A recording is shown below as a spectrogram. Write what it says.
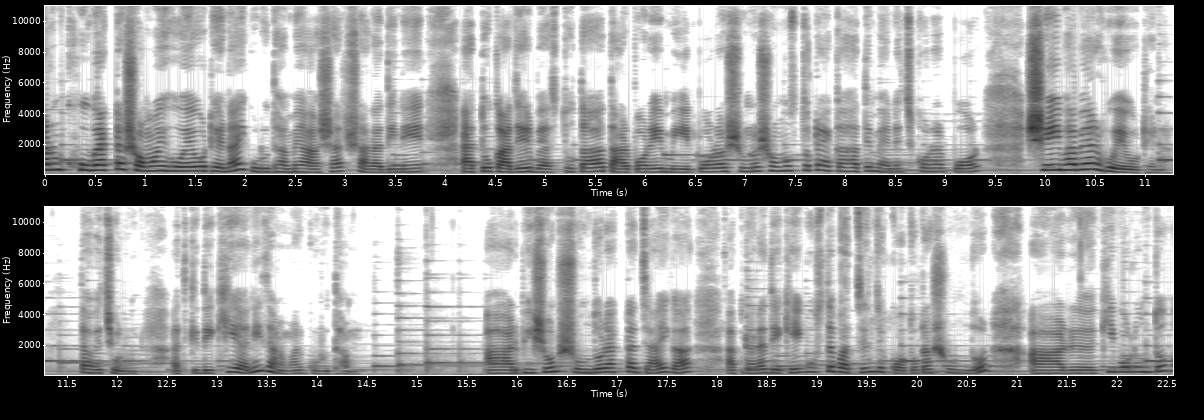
কারণ খুব একটা সময় হয়ে ওঠে নাই গুরুধামে আসার। সারাদিনে এত কাজের ব্যস্ততা, তারপরে মেয়ের পড়াশুনো, সমস্তটা একা হাতে ম্যানেজ করার পর সেইভাবে আর হয়ে ওঠে না। তবে চলুন, আজকে দেখিয়ে আনি যে আমার গুরুধাম। আর ভীষণ সুন্দর একটা জায়গা। আপনারা দেখেই বুঝতে পাচ্ছেন যে কতটা সুন্দর। আর কি বলুন তো,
